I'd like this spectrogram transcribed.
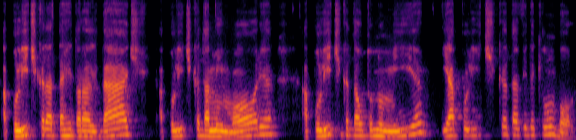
A política da territorialidade, a política da memória, a política da autonomia e a política da vida quilombola.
